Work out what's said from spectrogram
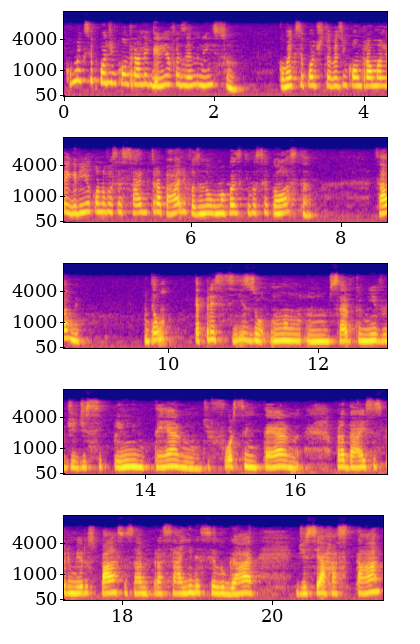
Como é que você pode encontrar alegria fazendo isso? Como é que você pode talvez encontrar uma alegria quando você sai do trabalho, fazendo alguma coisa que você gosta, sabe? Então é preciso um, um certo nível de disciplina interno, de força interna, para dar esses primeiros passos, sabe? Para sair desse lugar de se arrastar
